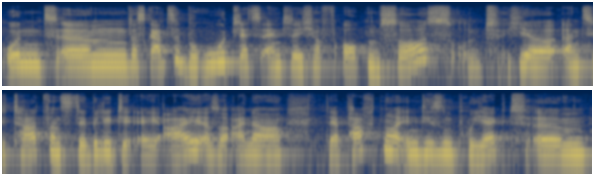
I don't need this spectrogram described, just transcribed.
Und ähm, das Ganze beruht letztendlich auf Open Source. Und hier ein Zitat von Stability AI, also einer der Partner in diesem Projekt. Ähm,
